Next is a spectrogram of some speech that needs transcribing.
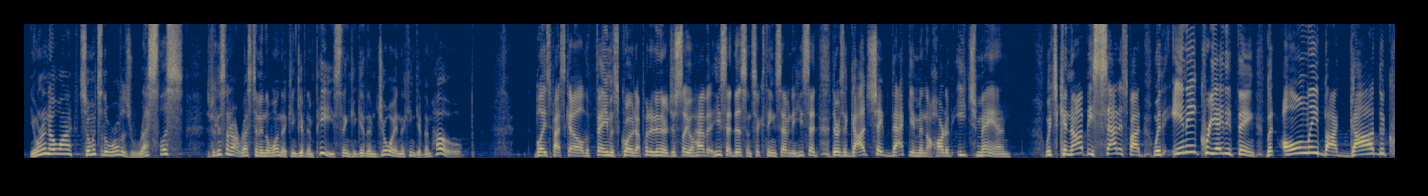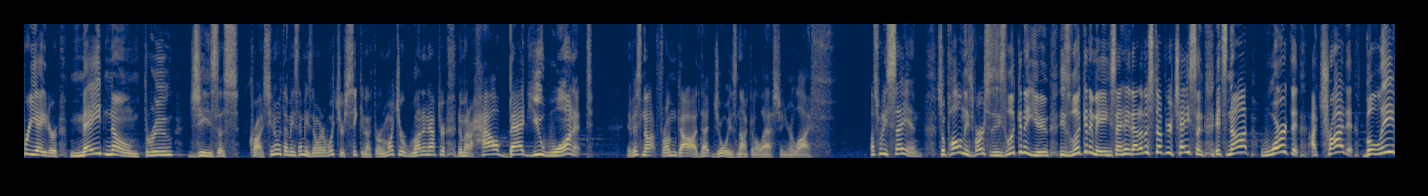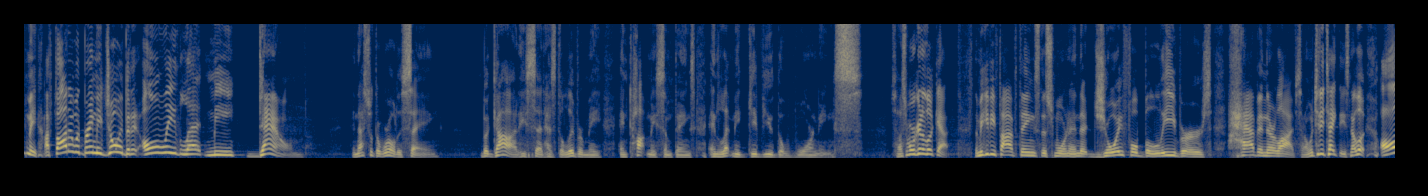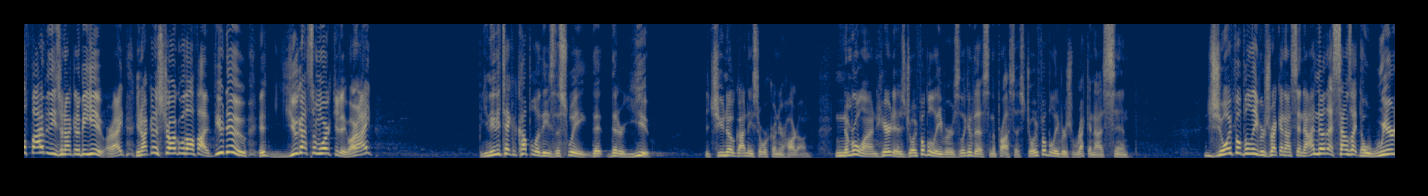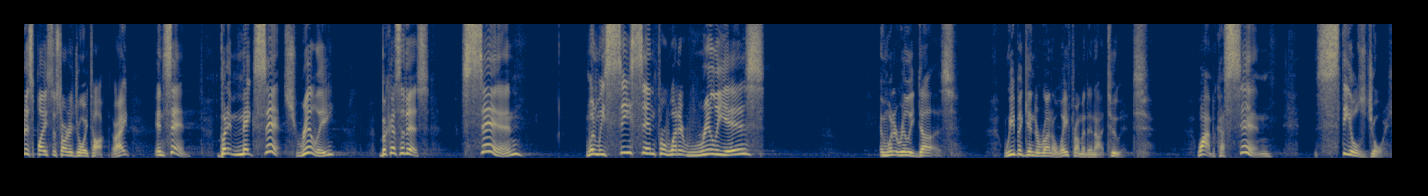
You want to know why so much of the world is restless? It's because they're not resting in the one that can give them peace, that can give them joy, and that can give them hope. Blaise Pascal, the famous quote, I put it in there just so you'll have it. He said this in 1670. He said, There's a God shaped vacuum in the heart of each man which cannot be satisfied with any created thing, but only by God the Creator, made known through Jesus Christ. You know what that means? That means no matter what you're seeking after and what you're running after, no matter how bad you want it, if it's not from God, that joy is not going to last in your life. That's what he's saying. So, Paul, in these verses, he's looking at you, he's looking at me, he's saying, Hey, that other stuff you're chasing, it's not worth it. I tried it. Believe me, I thought it would bring me joy, but it only let me down. And that's what the world is saying. But God, he said, has delivered me and taught me some things, and let me give you the warnings. So, that's what we're going to look at. Let me give you five things this morning that joyful believers have in their lives. And I want you to take these. Now, look, all five of these are not going to be you, all right? You're not going to struggle with all five. If you do, you got some work to do, all right? But you need to take a couple of these this week that, that are you, that you know God needs to work on your heart on. Number one, here it is joyful believers, look at this in the process. Joyful believers recognize sin. Joyful believers recognize sin. Now, I know that sounds like the weirdest place to start a joy talk, right? In sin. But it makes sense, really, because of this. Sin, when we see sin for what it really is and what it really does, we begin to run away from it and not to it. Why? Because sin steals joy.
